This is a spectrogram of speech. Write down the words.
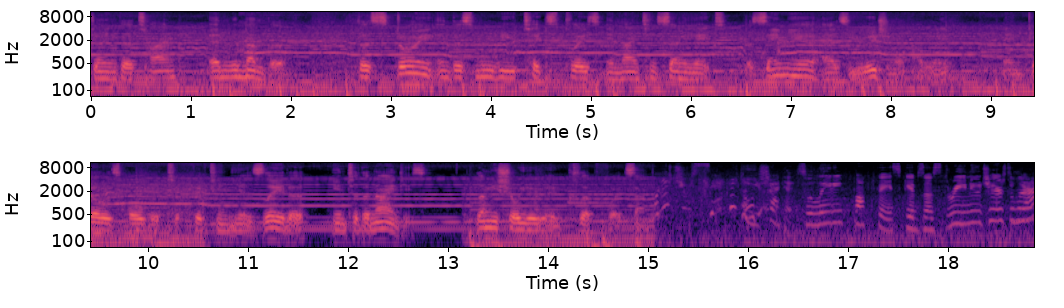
during their time And remember, the story in this movie takes place in 1978, the same year as the original Halloween, and goes over to 15 years later into the 90s. Let me show you a clip, for example. Check it. So Lady Fuckface gives us three new chairs to learn. Yeah?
